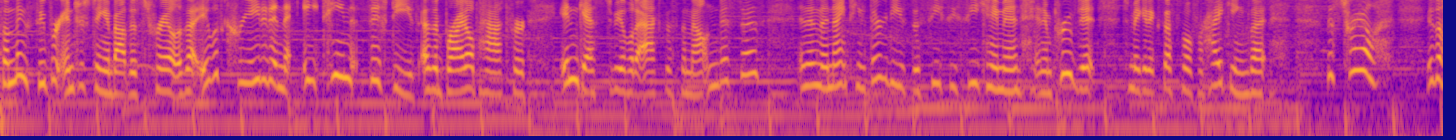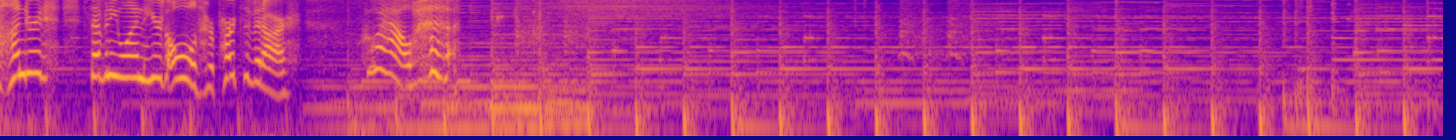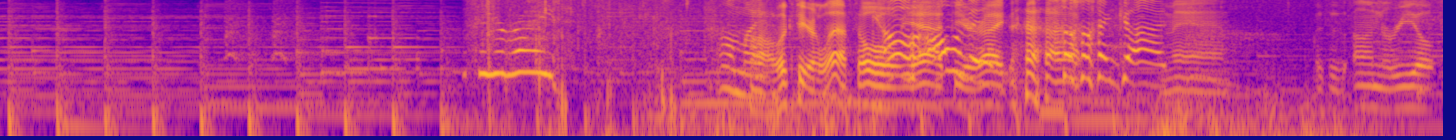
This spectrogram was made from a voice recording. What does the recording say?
Something super interesting about this trail is that it was created in the 1850s as a bridle path for inn guests to be able to access the mountain vistas. And then in the 1930s, the CCC came in and improved it to make it accessible for hiking. But this trail is 171 years old, or parts of it are. Wow. to your right. Oh my. Oh, look to your left. Oh, oh yeah, to your right. oh my gosh. Man, this is unreal.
